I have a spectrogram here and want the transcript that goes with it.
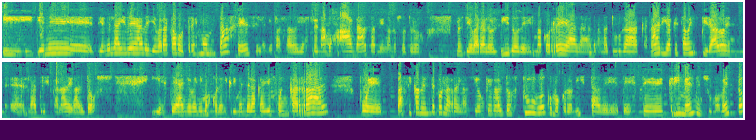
y tiene, tiene la idea de llevar a cabo tres montajes. El año pasado ya estrenamos Ana, también a nosotros nos llevará al olvido de Irma Correa, la dramaturga canaria, que estaba inspirado en la Tristana de Galdós. Y este año venimos con el crimen de la calle Fuencarral, pues básicamente por la relación que Galdós tuvo como cronista de, este crimen en su momento.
